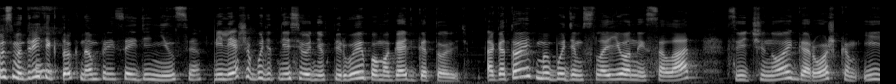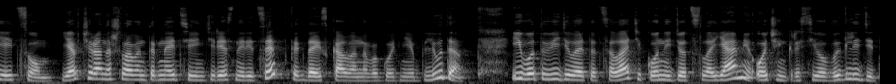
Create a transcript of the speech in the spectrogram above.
Посмотрите, кто к нам присоединился. Милеша будет мне сегодня впервые помогать готовить. А готовить мы будем слоеный салат с ветчиной, горошком и яйцом. Я вчера нашла в интернете интересный рецепт, когда искала новогоднее блюдо. И вот увидела этот салатик, он идет слоями, очень красиво выглядит.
